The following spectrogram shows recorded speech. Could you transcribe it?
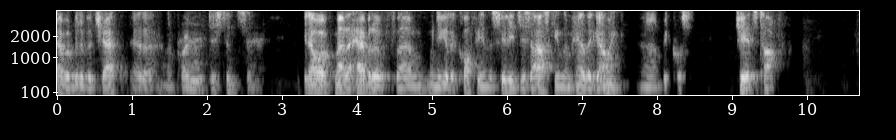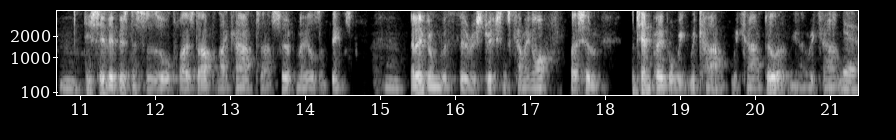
have a bit of a chat at a, an appropriate mm. distance. And, you know, I've made a habit of um, when you get a coffee in the city, just asking them how they're going uh, because, gee, it's tough. Mm. You see their businesses all closed up and they can't uh, serve meals and things. Mm. And even with the restrictions coming off, they said for ten people we, we can't we can't do it. You know we can't yeah.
